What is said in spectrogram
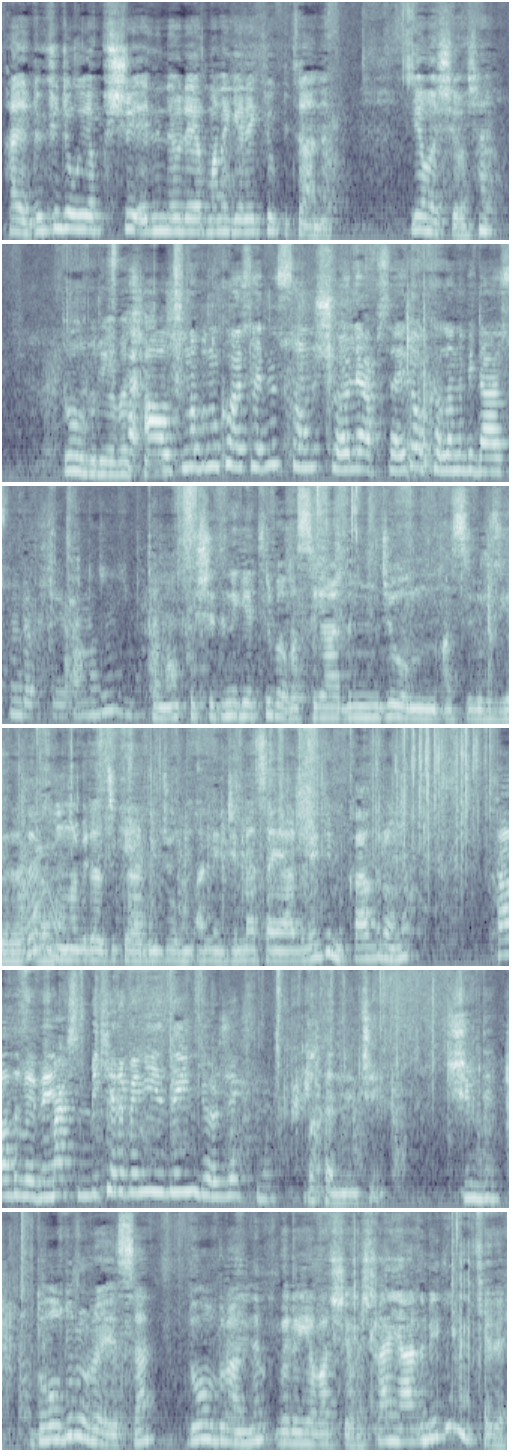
Hayır dökünce o yapışıyor. Elin öyle yapmana gerek yok bir tane. Yavaş yavaş. Heh. Doldur yavaş yavaş. altına bunu koysaydınız sonra şöyle yapsaydı o kalanı bir daha üstüne dökseydi. Anladınız mı? Tamam poşetini getir babası yardımcı olun Asil Rüzgar'a da. Ona birazcık yardımcı olun. Anneciğim ben sana yardım edeyim mi? Kaldır onu. Kaldır bebeğim. Bak şimdi bir kere beni izleyin göreceksiniz. Bak anneciğim. Şimdi doldur oraya sen. Doldur annem böyle yavaş yavaş. Ben yardım edeyim mi bir kere?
